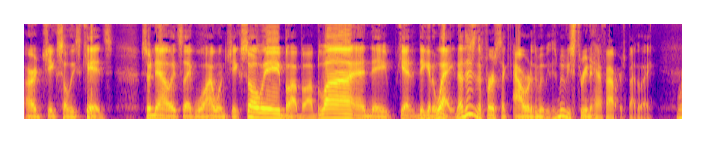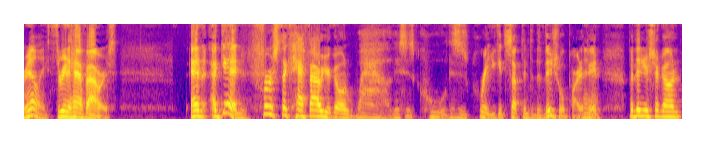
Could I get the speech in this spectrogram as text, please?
are Jake Sully's kids. So now it's like, well, I want Jake Sully, blah blah blah, and they get they get away. Now this is the first like hour of the movie. This movie's three and a half hours, by the way Really? three and a half hours. And again, first like half hour, you're going, "Wow, this is cool. This is great." You get sucked into the visual part of Yeah. it, but then you're still going,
